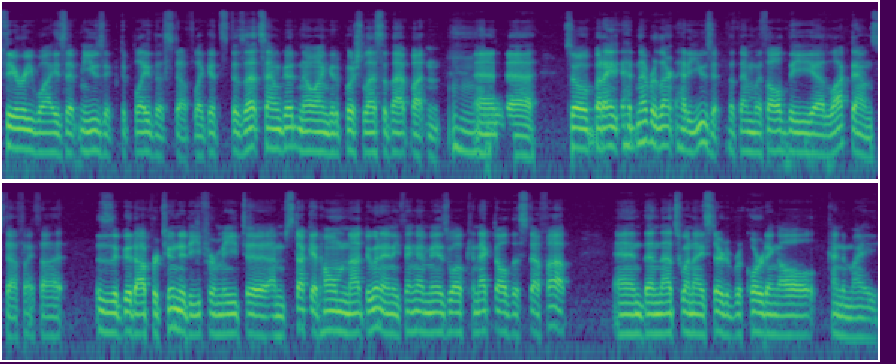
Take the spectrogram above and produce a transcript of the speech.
theory wise at music to play this stuff. Like it's does that sound good? No i'm going to push less of that button. Mm-hmm. and uh, so but i had never learned how to use it but then with all the uh, lockdown stuff i thought this is a good opportunity for me to i'm stuck at home not doing anything i may as well connect all this stuff up and then that's when I started recording all kind of my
